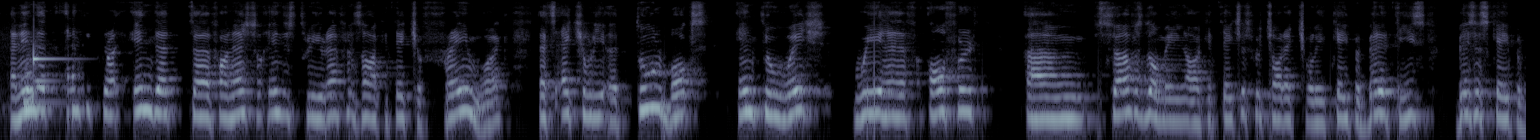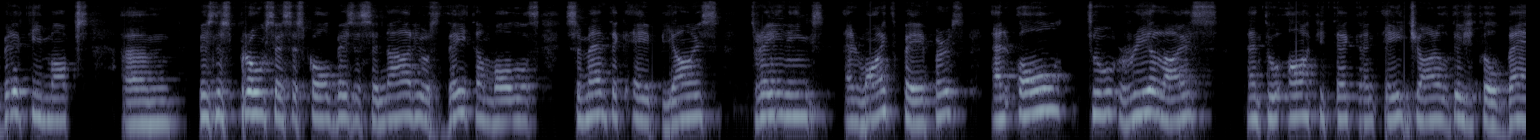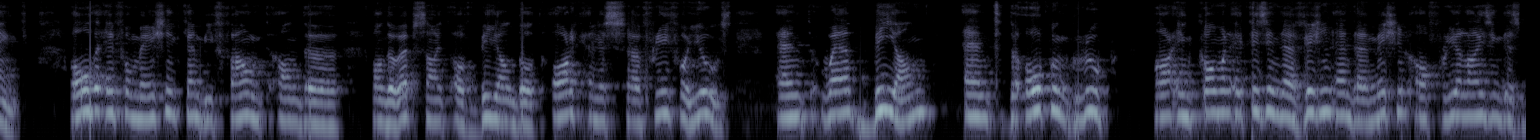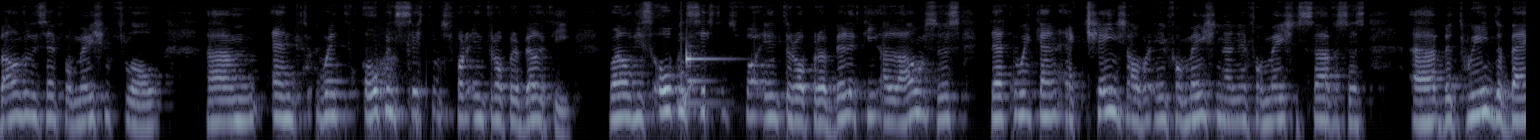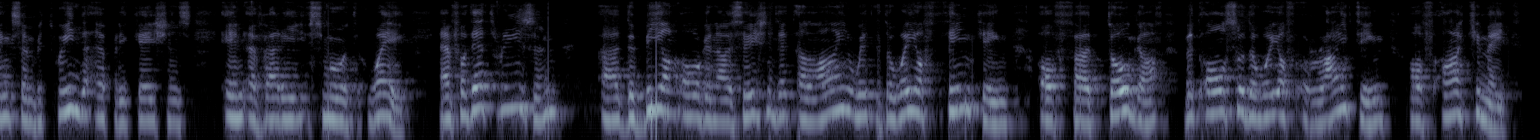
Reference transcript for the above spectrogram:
And in that, in that uh, financial industry reference architecture framework, that's actually a toolbox into which we have offered um, service domain architectures, which are actually capabilities, business capability maps, um, business processes called business scenarios, data models, semantic APIs, trainings, and white papers, and all to realize and to architect an agile digital bank. All the information can be found on the on the website of BIAN.org and is uh, free for use. And where BIAN and the open group are in common, it is in their vision and their mission of realizing this boundless information flow um, and with open systems for interoperability. Well, these open systems for interoperability allows us that we can exchange our information and information services uh, between the banks and between the applications in a very smooth way. And for that reason, uh, the BIAN organization that align with the way of thinking of uh, TOGAF, but also the way of writing of Archimate.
